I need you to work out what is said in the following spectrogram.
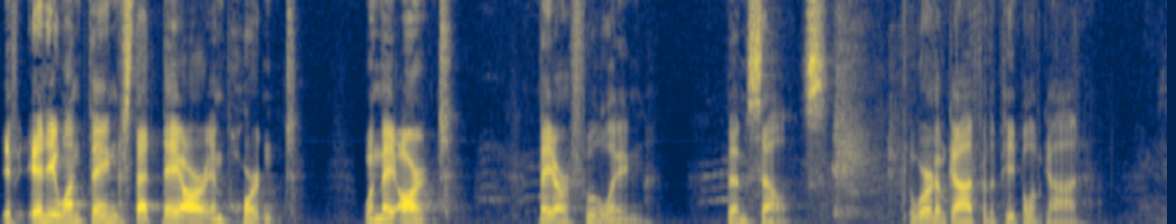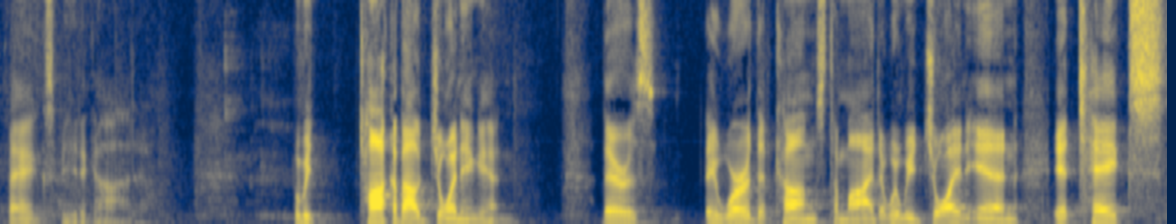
If anyone thinks that they are important when they aren't, they are fooling themselves. The word of God for the people of God. Thanks be to God. When we talk about joining in, there's a word that comes to mind that when we join in, it takes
